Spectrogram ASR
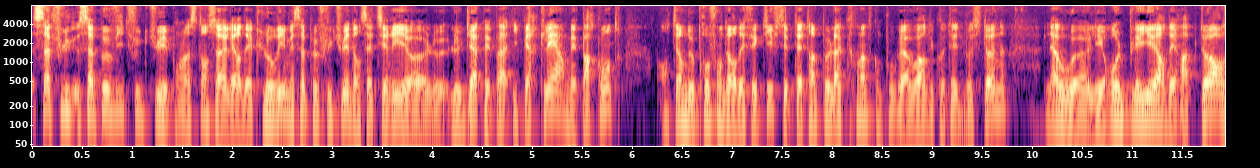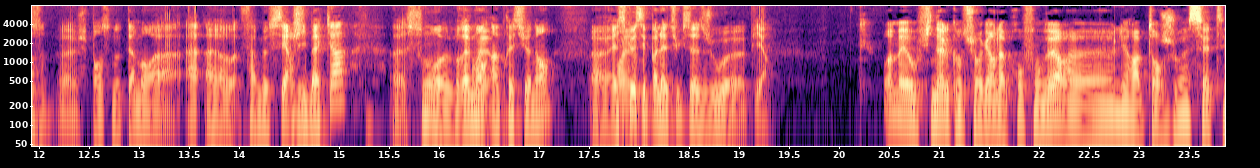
Ça, ça peut vite fluctuer. Pour l'instant, ça a l'air d'être Laurie, mais ça peut fluctuer dans cette série. le, le gap est pas hyper clair, mais par contre, en termes de profondeur d'effectif, c'est peut-être un peu la crainte qu'on pouvait avoir du côté de Boston, là où euh, les role players des Raptors, euh, je pense notamment à, à, fameux Sergi Ibaka, euh, sont vraiment impressionnants. Est-ce que c'est pas là-dessus que ça se joue, Pierre? Ouais, mais au final, quand tu regardes la profondeur, les Raptors jouent à 7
